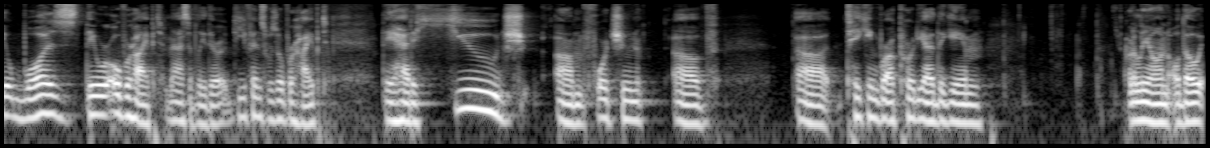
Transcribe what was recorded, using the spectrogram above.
it was they were overhyped massively. Their defense was overhyped. They had a huge um, fortune of uh, taking Brock Purdy out of the game early on, although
